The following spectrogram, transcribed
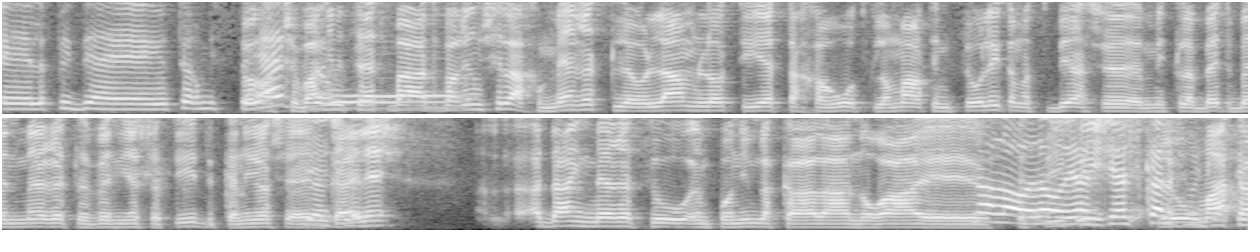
לפיד אה, יותר מסתייג. לא, התשובה והוא- נמצאת בדברים שלך. מרץ לעולם לא תהיה תחרות. כלומר, תמצאו לי את המצביע שמתלבט בין מרץ לבין יש עתיד, כנראה שאין כאלה. יש. עדיין מרץ, הוא, הם פונים לקהל הנורא אה, לא, ספציפי. לא, לא, יש- יש כאלה שמתלבטים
